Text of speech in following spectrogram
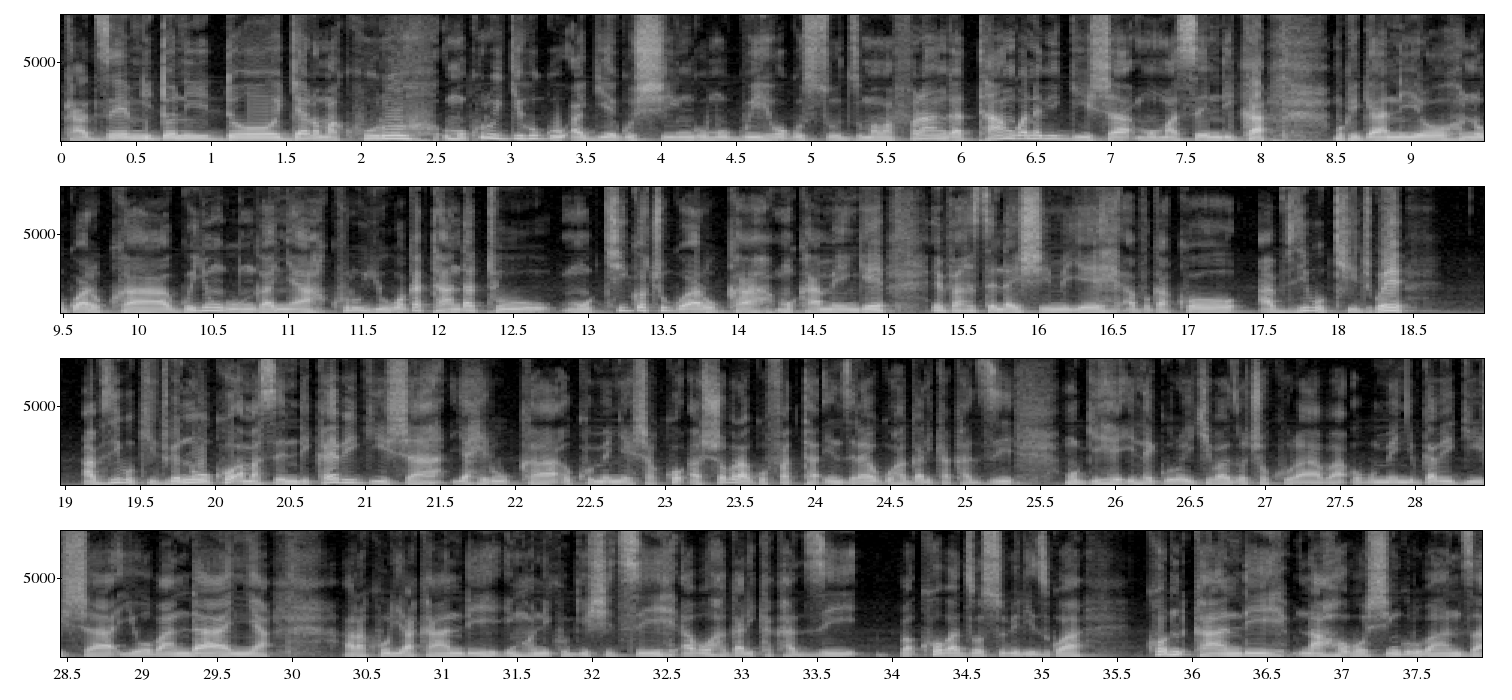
kaze mwidonido ryano makuru umukuru w'igihugu agiye gushinga umugwi wo gusuzuma amafaranga atangwa n'abigisha mu masendika mu kiganiro n'urwaruka rwiyungunganya kuri uyu wa gatandatu mu kigo cy'urwaruka mu kamenge Evariste ndayishimiye avuga ko abyibukijwe abyibukijwe nuko amasendika y'abigisha yaheruka kumenyesha ko ashobora gufata inzira yo guhagarika akazi mu gihe integuro y'ikibazo cyo kuraba ubumenyi bw'abigisha yobandanya arakurira kandi inkoni ku gishitsi abo hagarika akazi ko bazosubirizwa kandi naho boshinga urubanza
